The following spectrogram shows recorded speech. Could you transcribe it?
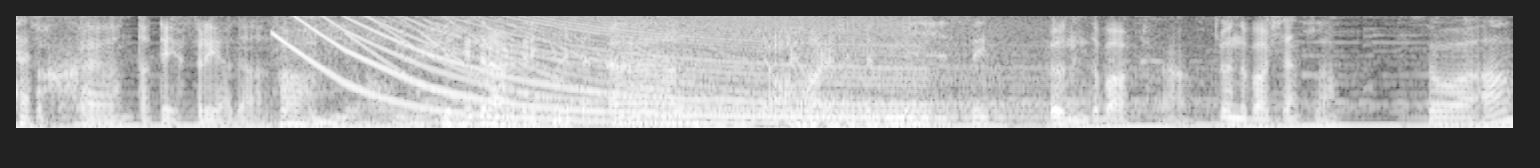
det är så skönt att det är fredag. Alltså. Vi sitter här och dricker lite öl. Ja. Vi har det lite mysigt. Underbart. Ja. Underbar känsla. Så ja,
